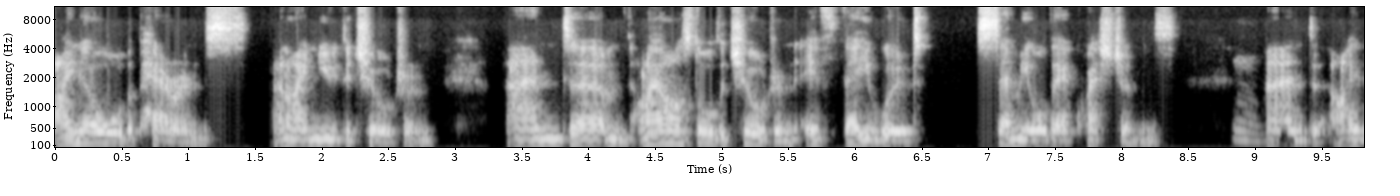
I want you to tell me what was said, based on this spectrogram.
I know all the parents and I knew the children. And um, I asked all the children if they would send me all their questions. Mm. And I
